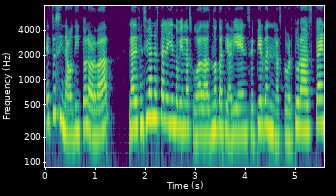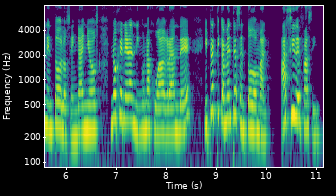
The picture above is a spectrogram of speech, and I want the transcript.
Esto es inaudito, la verdad. La defensiva no está leyendo bien las jugadas, no taclea bien, se pierden en las coberturas, caen en todos los engaños, no generan ninguna jugada grande y prácticamente hacen todo mal. Así de fácil.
